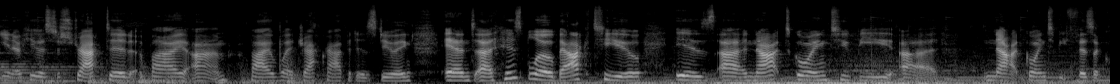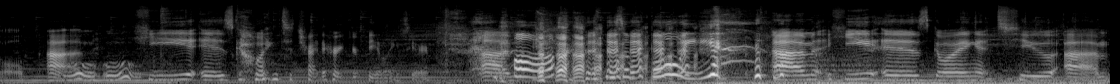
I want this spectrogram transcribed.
you know he was distracted by um by what Jackrabbit is doing, and uh, his blow back to you is uh, not going to be. Uh, not going to be physical. Um, Ooh, ooh. He is going to try to hurt your feelings here. Um, Aw, he's a bully. um, he is going to um,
